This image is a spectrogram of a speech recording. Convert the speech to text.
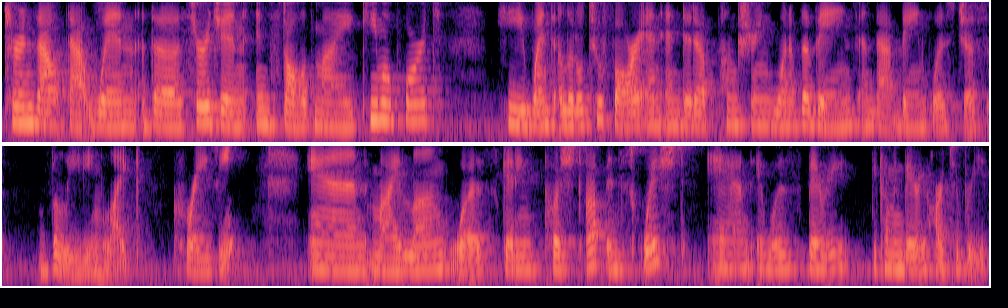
Turns out that when the surgeon installed my chemo port, he went a little too far and ended up puncturing one of the veins and that vein was just bleeding like crazy. And my lung was getting pushed up and squished and it was very becoming very hard to breathe.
